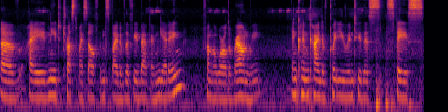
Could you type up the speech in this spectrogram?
of I need to trust myself in spite of the feedback I'm getting from the world around me and can kind of put you into this space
